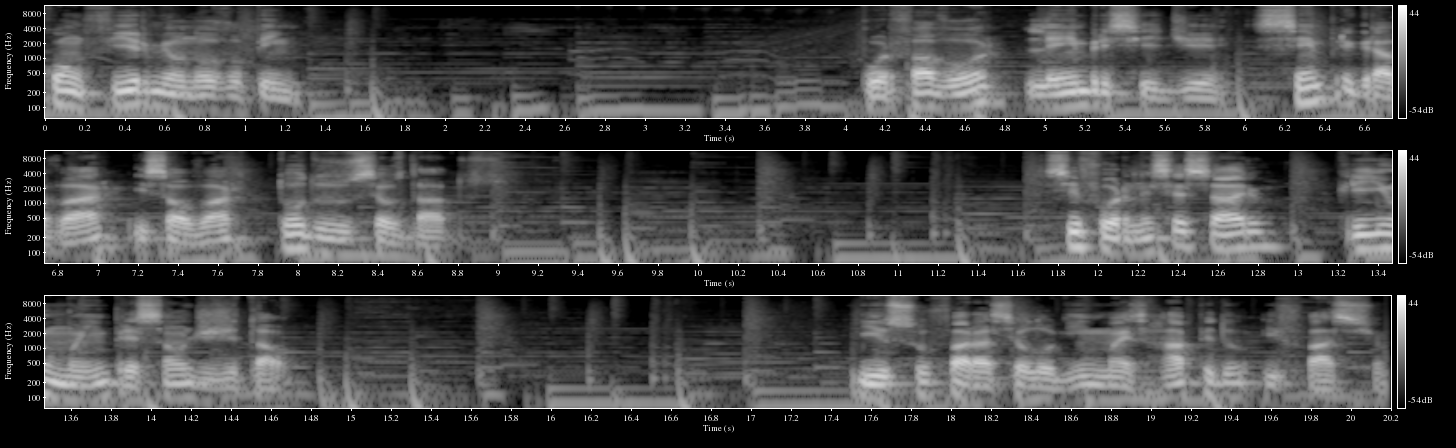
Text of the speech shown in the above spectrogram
Confirme o novo PIN. Por favor, lembre-se de sempre gravar e salvar todos os seus dados. Se for necessário, crie uma impressão digital. Isso fará seu login mais rápido e fácil.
